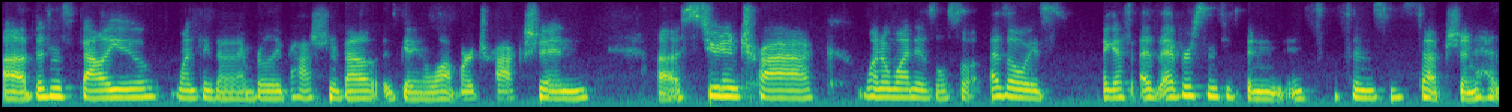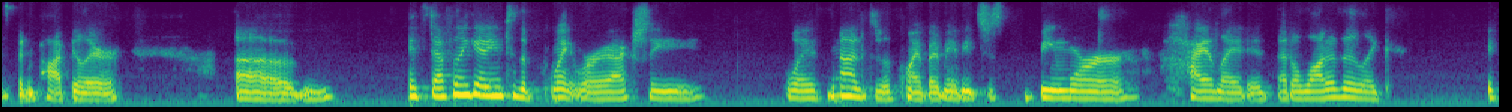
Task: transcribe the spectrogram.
Uh, business value, one thing that I'm really passionate about, is getting a lot more traction. Uh, student track, 101 is also, as always, I guess, as ever since it's been since inception, has been popular. Um, it's definitely getting to the point where actually well not to the point but maybe it's just being more highlighted that a lot of the like if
